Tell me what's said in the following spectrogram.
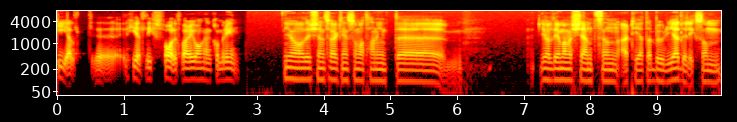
helt, eh, helt livsfarligt varje gång han kommer in. Ja, det känns verkligen som att han inte gör det man har känt sedan Arteta började liksom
